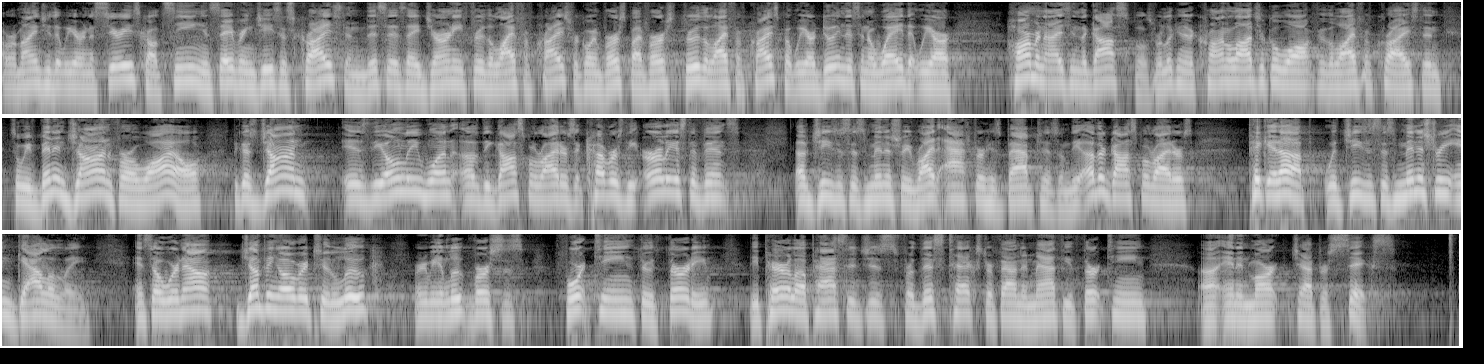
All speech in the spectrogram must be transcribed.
I'll remind you that we are in a series called Seeing and Savoring Jesus Christ, and this is a journey through the life of Christ. We're going verse by verse through the life of Christ, but we are doing this in a way that we are harmonizing the Gospels. We're looking at a chronological walk through the life of Christ, and so we've been in John for a while because John is the only one of the Gospel writers that covers the earliest events of Jesus' ministry right after his baptism. The other Gospel writers pick it up with Jesus' ministry in Galilee. And so we're now jumping over to Luke. We're going to be in Luke verses 14 through 30. The parallel passages for this text are found in Matthew 13 uh, and in Mark chapter 6.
